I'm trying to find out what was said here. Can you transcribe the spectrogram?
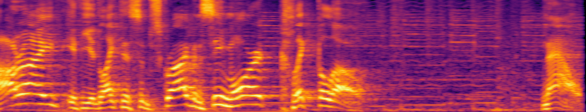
All right, if you'd like to subscribe and see more, click below. Now,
